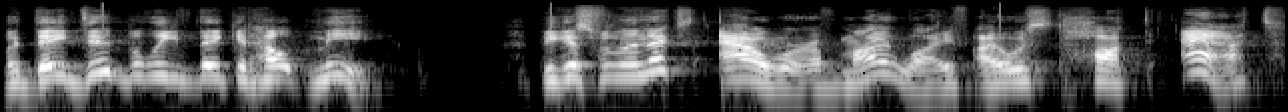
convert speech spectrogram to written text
But they did believe they could help me. Because for the next hour of my life, I was talked at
